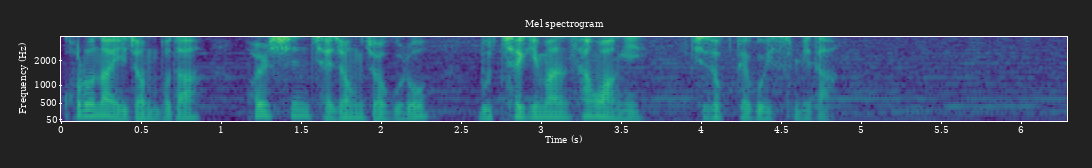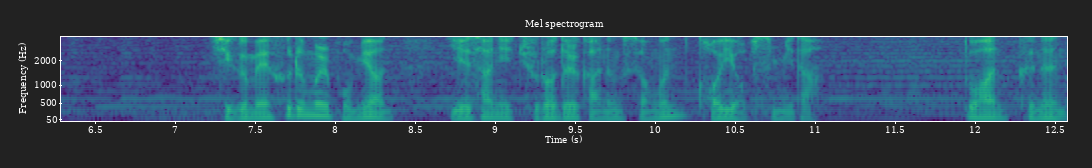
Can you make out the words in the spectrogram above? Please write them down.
코로나 이전보다 훨씬 재정적으로 무책임한 상황이 지속되고 있습니다. 지금의 흐름을 보면 예산이 줄어들 가능성은 거의 없습니다. 또한 그는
